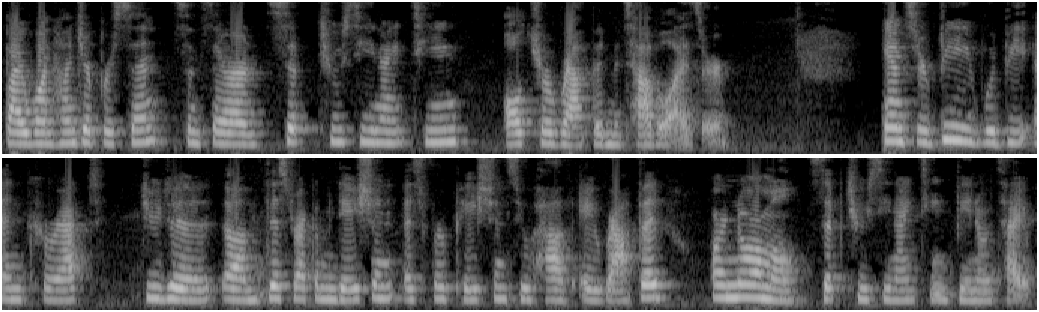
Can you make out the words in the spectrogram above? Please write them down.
by 100% since they are CYP2C19 ultra rapid metabolizer. Answer B would be incorrect due to um, this recommendation is for patients who have a rapid or normal CYP2C19 phenotype.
